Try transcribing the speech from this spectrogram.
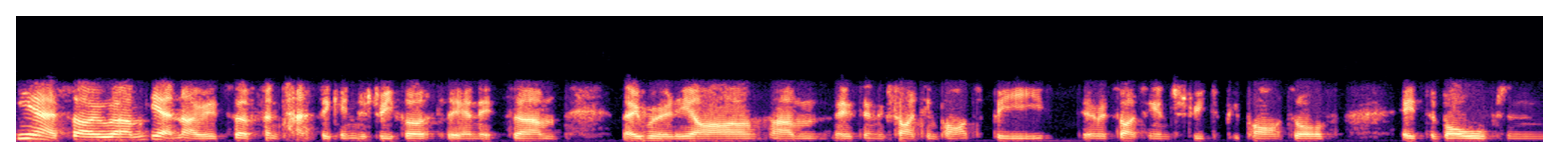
Yeah, so um, yeah, no, it's a fantastic industry, firstly, and it's um, they really are. Um, it's an exciting part to be, an exciting industry to be part of. It's evolved and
